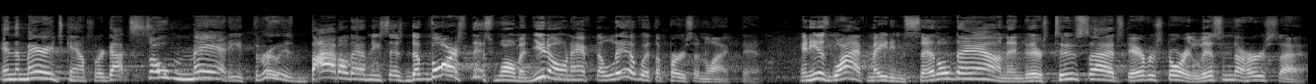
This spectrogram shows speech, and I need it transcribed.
And the marriage counselor got so mad he threw his Bible down and he says, divorce this woman. You don't have to live with a person like that. And his wife made him settle down and there's two sides to every story. Listen to her side.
